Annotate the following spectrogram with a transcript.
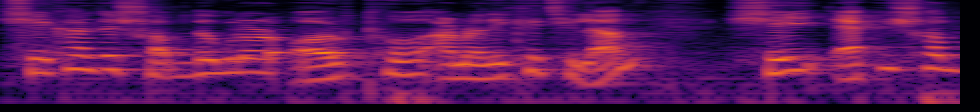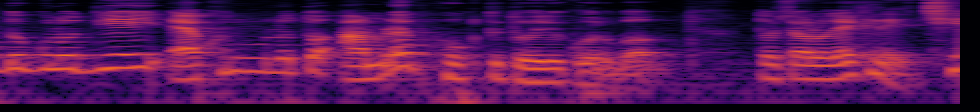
সেখানে যে শব্দগুলোর অর্থ আমরা লিখেছিলাম, সেই একই শব্দগুলো দিয়েই এখন মূলত আমরা ভক্তি তৈরি করব। তো চলো দেখে নিচ্ছি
